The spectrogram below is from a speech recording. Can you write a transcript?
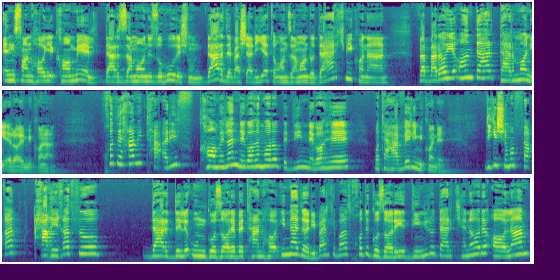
انسانهای کامل در زمان ظهورشون درد بشریت آن زمان رو درک می‌کنن و برای آن درد درمانی ارائه می‌کنن. خود همین تعریف کاملا نگاه ما رو به دین نگاه متحولی می‌کنه. دیگه شما فقط حقیقت رو در دل اون گزاره به تنهایی نداری بلکه باید خود گزاره دینی رو در کنار عالم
